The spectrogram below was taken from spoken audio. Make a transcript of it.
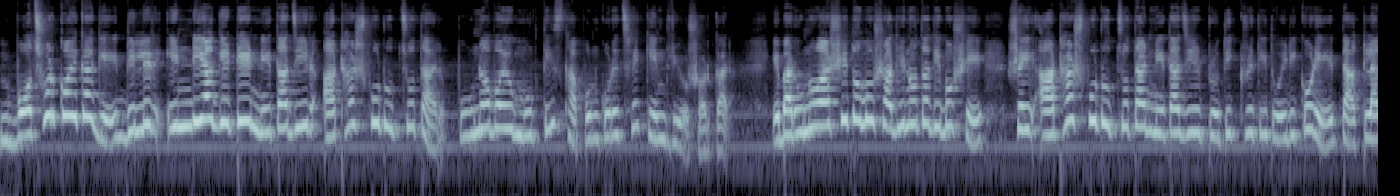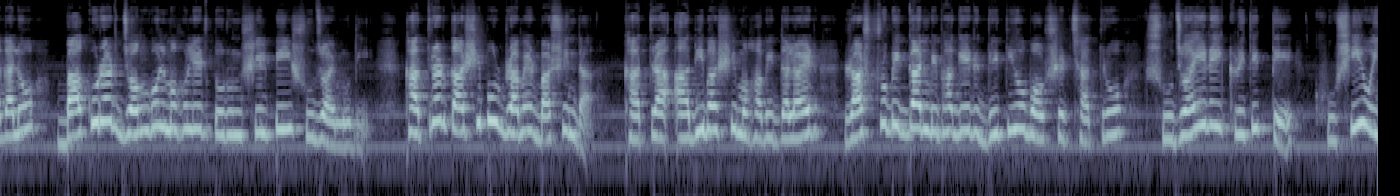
বছর কয়েক আগে দিল্লির ইন্ডিয়া গেটে নেতাজির আঠাশ ফুট উচ্চতার পূর্ণাবয় মূর্তি স্থাপন করেছে কেন্দ্রীয় সরকার। এবার উনআশিতম স্বাধীনতা দিবসে সেই আঠাশ ফুট উচ্চতার নেতাজির প্রতিকৃতি তৈরি করে তাক লাগালো বাঁকুড়ার জঙ্গলমহলের তরুণ শিল্পী সুজয় মোদী। খাতড়ার কাশীপুর গ্রামের বাসিন্দা খাতড়া আদিবাসী মহাবিদ্যালয়ের রাষ্ট্রবিজ্ঞান বিভাগের দ্বিতীয় বর্ষের ছাত্র সুজয়ের এই কৃতিত্বে খুশি ওই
